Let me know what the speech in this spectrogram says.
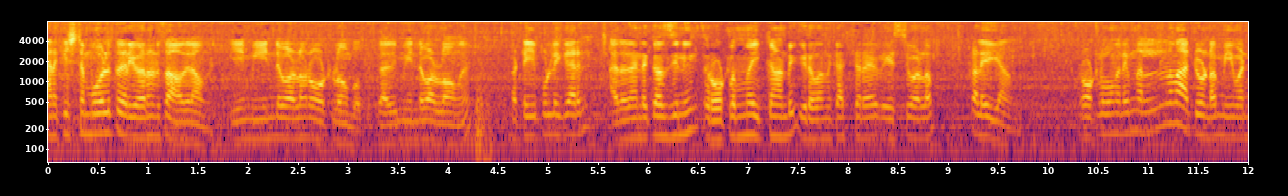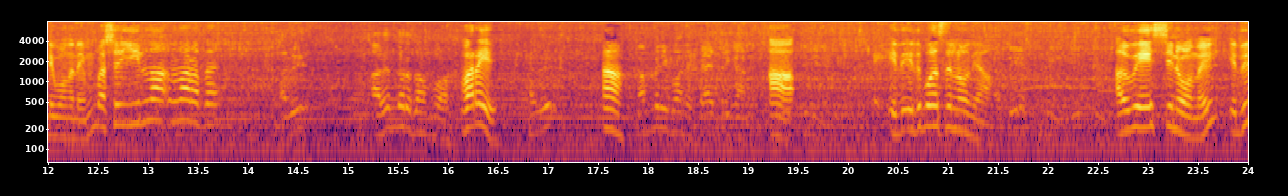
എനിക്ക് ഇഷ്ടം പോലെ തെറി പറഞ്ഞൊരു ഒരു സാധനമാണ്. ഈ മീനിന്റെ വെള്ളം റോട്ടിൽ പോകുമ്പോൾ അതായത് മീനിന്റെ വെള്ളമാണ്. ബട്ട് ഈ പുള്ളിക്കാരൻ അതായത് എന്റെ കസിനും റോട്ടിലൊന്നും വയ്ക്കാണ്ട് ഇവിടെ വന്ന് കച്ചറ വേസ്റ്റ് വെള്ളം കളയുകയാണ്. റോട്ടിൽ പോകുന്ന ടൈം നല്ല നാറ്റം ഉണ്ടാവും മീൻ വണ്ടി പോകുന്ന ടൈം പക്ഷേ ഈ നാറത്തെ പറയേ. ആ. ആ. ഇത് ഇത് പേഴ്സണൽ തോന്നിയാ അത് വേസ്റ്റിന് പോകുന്നത്. ഇത്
